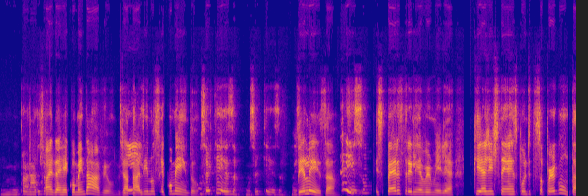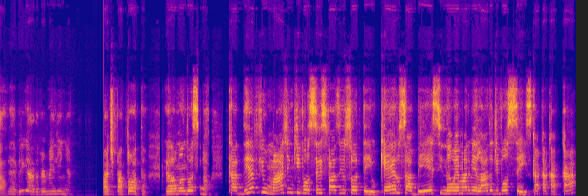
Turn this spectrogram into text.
Um empanado já Mas é recomendável. Já Sim. tá ali nos recomendo. Com certeza, com certeza. Beleza. É isso. Espera, estrelinha vermelha, que a gente tenha respondido sua pergunta. É, obrigada, vermelhinha. Bate Patota, ela mandou assim, ó. Cadê a filmagem que vocês fazem o sorteio? Quero saber se não é marmelada de vocês. KKKK,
